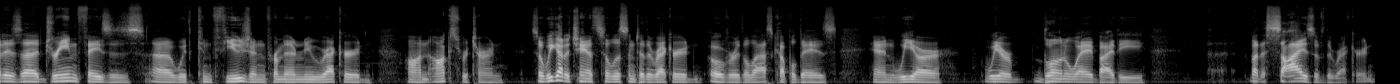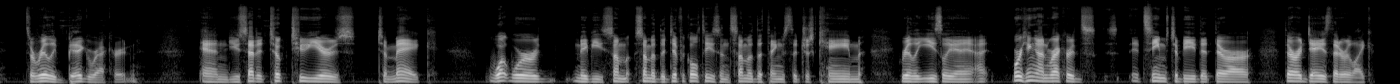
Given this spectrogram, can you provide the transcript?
That is uh, Dream Phases uh, with Confusion from their new record on Aux Return. So we got a chance to listen to the record over the last couple days, and we are we are blown away by the uh, by the size of the record. It's a really big record, and you said it took two years to make. What were maybe some some of the difficulties and some of the things that just came really easily? I, working on records, it seems to be that there are there are days that are like,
